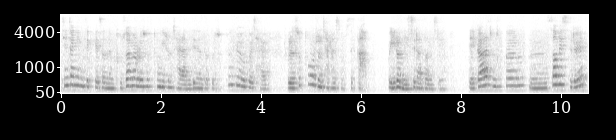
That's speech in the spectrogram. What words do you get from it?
팀장님들께서는 부서별로 소통이 좀 잘 안 되는데 도 소통 교육을 잘 우리가 소통을 좀 잘 할 수 없을까? 뭐 이런 니즈라든지 내가 조금 음, 서비스를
